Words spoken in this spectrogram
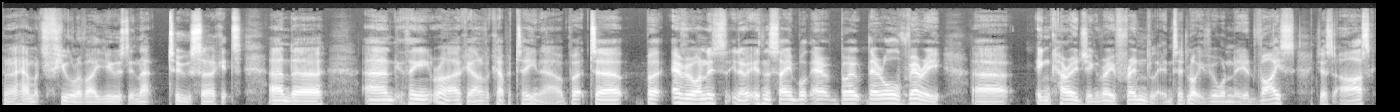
you know, how much fuel have I used in that two circuits? And uh, and thinking, right, okay, I'll have a cup of tea now. But uh, but everyone is you know in the same boat. They're. They're all very. Uh, encouraging, very friendly, and said, "Look, if you want any advice, just ask."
